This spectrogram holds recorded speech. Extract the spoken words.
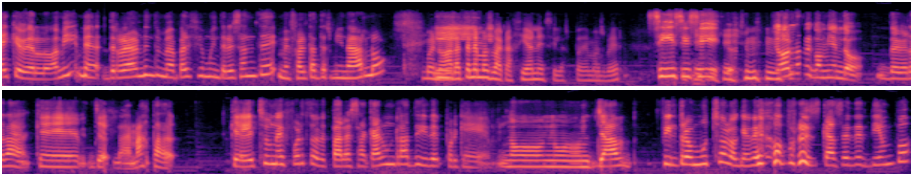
hay que verlo. A mí me- realmente me ha parecido muy interesante, me falta terminarlo. Bueno, Y- ahora tenemos vacaciones y las podemos ver. Sí, sí, sí. Yo lo recomiendo, de verdad, que yo- además para que he hecho un esfuerzo para sacar un rato y de, porque no, no ya filtro mucho lo que veo por escasez de tiempo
